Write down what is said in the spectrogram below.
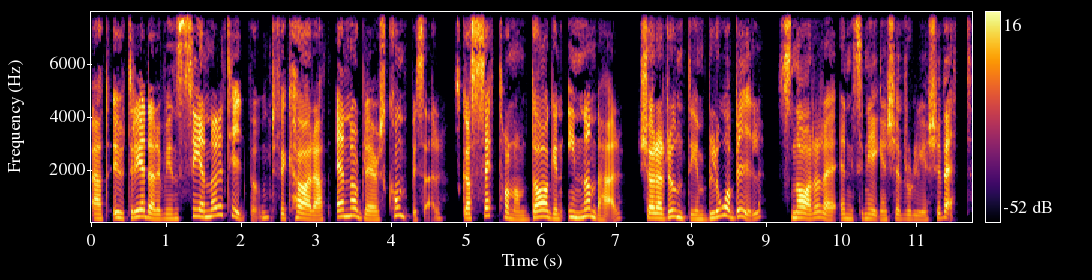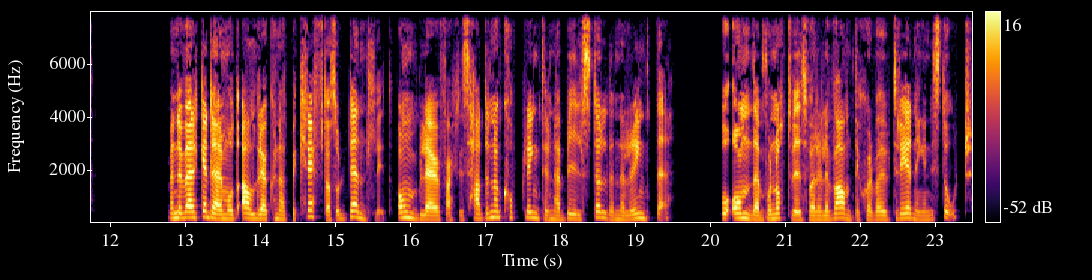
är att utredare vid en senare tidpunkt fick höra att en av Blairs kompisar ska ha sett honom dagen innan det här köra runt i en blå bil snarare än i sin egen Chevrolet Chevette. Men det verkar däremot aldrig ha kunnat bekräftas ordentligt om Blair faktiskt hade någon koppling till den här bilstölden eller inte. Och om den på något vis var relevant i själva utredningen i stort.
